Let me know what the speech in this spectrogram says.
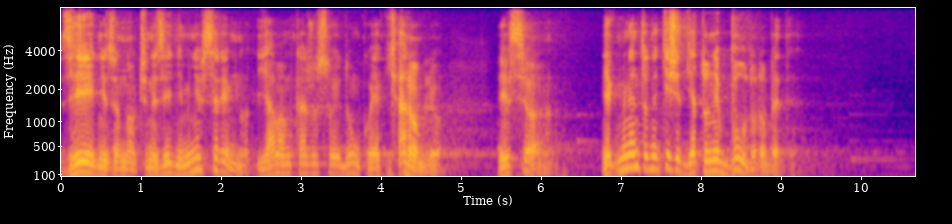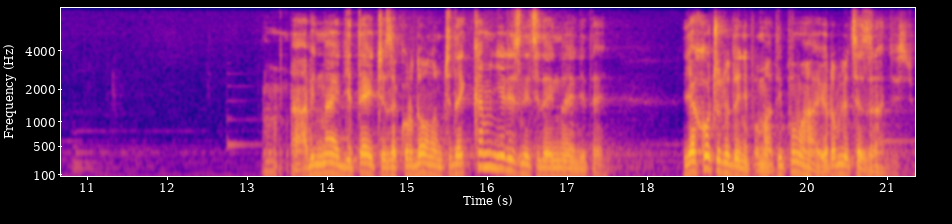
Згідні зі мною чи не згідні, мені все рівно. Я вам кажу свою думку, як я роблю. І все. Як мене то не тішить, я то не буду робити. А він має дітей чи за кордоном, чи де. Яка мені різниця, де він має дітей? Я хочу людині допомагати і допомагаю, роблю це з радістю.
